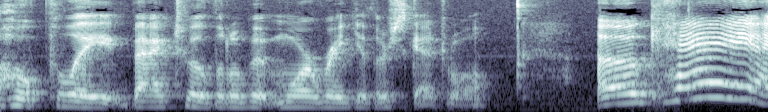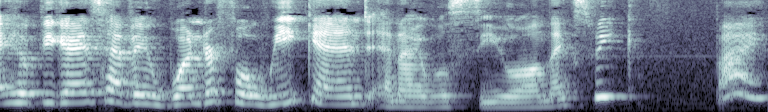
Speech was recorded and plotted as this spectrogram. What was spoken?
hopefully back to a little bit more regular schedule. Okay, I hope you guys have a wonderful weekend, and I will see you all next week. Bye.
